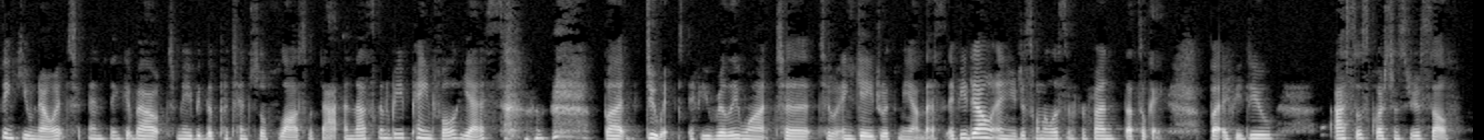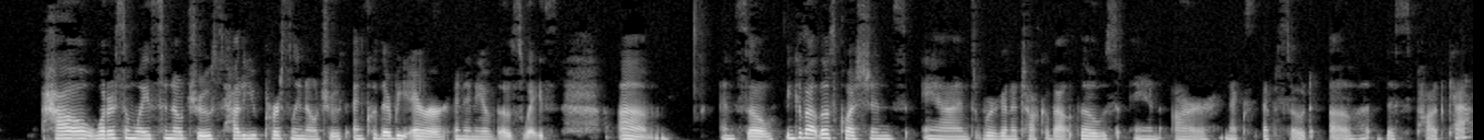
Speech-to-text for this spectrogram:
think you know it and think about maybe the potential flaws with that. And that's going to be painful, yes. but do it if you really want to to engage with me on this. If you don't and you just want to listen for fun, that's okay. But if you do ask those questions to yourself, how what are some ways to know truth? How do you personally know truth and could there be error in any of those ways? Um and so think about those questions, and we're going to talk about those in our next episode of this podcast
